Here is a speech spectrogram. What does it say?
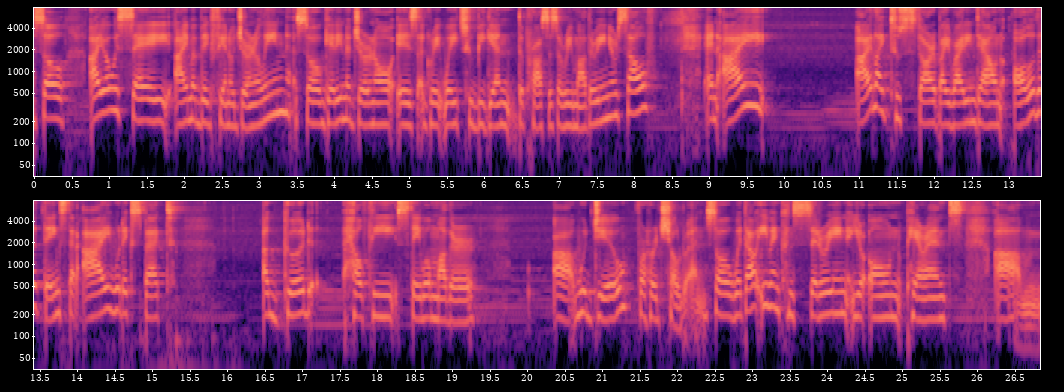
So I always say I'm a big fan of journaling. So getting a journal is a great way to begin the process of remothering yourself. And I I like to start by writing down all of the things that I would expect a good healthy, stable mother uh, would do for her children. So without even considering your own parents, um,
